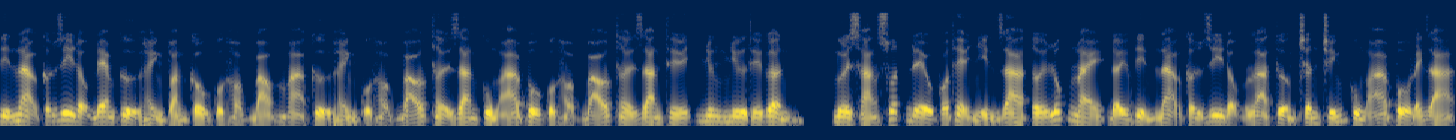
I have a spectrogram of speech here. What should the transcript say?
Tin nạo cơn di động đem cử hành toàn cầu cuộc họp báo mà cử hành cuộc họp báo thời gian cùng apple cuộc họp báo thời gian thế nhưng như thế gần, người sáng suốt đều có thể nhìn ra tới lúc này đây tin nạo cơn di động là tưởng chân chính cùng apple đánh giá.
